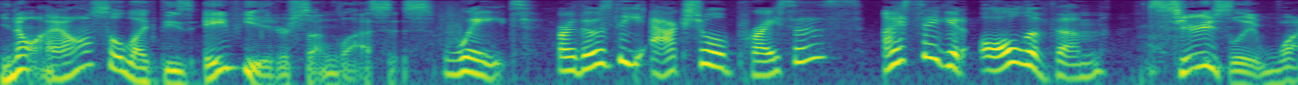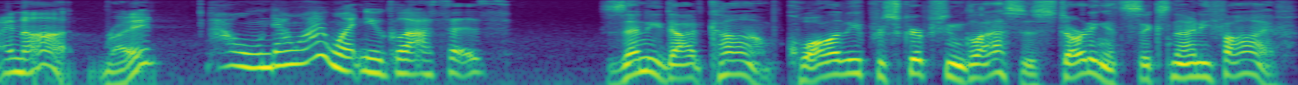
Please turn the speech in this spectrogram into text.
You know, I also like these aviator sunglasses. Wait, are those the actual prices? I say get all of them. Seriously, why not, right? Oh, now I want new glasses. Zenni.com, quality prescription glasses starting at $6.95.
